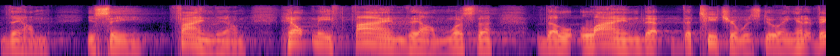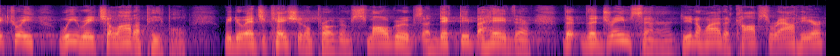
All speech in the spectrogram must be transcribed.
them. You see, find them. Help me find them was the, the line that the teacher was doing. And at Victory, we reach a lot of people. We do educational programs, small groups, addictive behavior. The, the Dream Center. Do you know why the cops were out here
